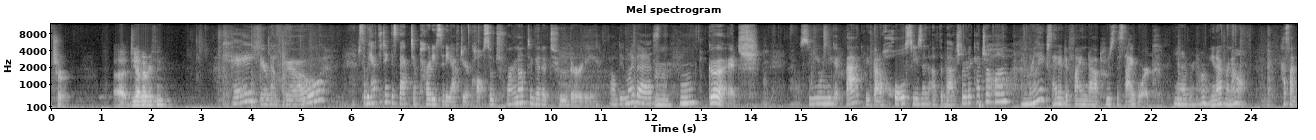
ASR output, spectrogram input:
Sure. Uh, do you have everything? Okay, here we go. So we have to take this back to Party City after your call. So try not to get it too dirty. I'll do my best. Mm-hmm. Good. I will see you when you get back. We've got a whole season of The Bachelor to catch up on. I'm really excited to find out who's the cyborg. You never know. You never know. Have fun.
